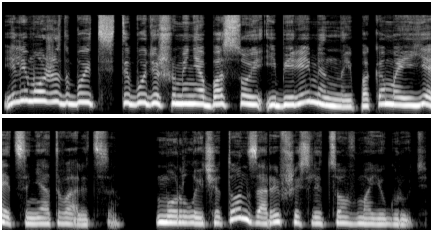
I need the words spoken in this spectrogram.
Или, может быть, ты будешь у меня босой и беременной, пока мои яйца не отвалятся?» — мурлычет он, зарывшись лицом в мою грудь.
